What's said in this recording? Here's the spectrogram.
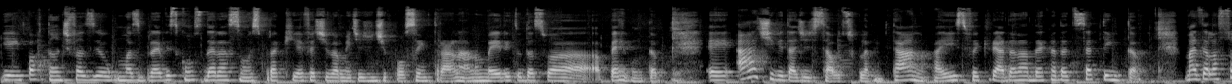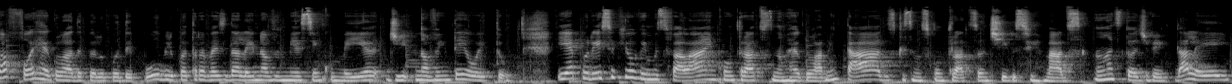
E é importante fazer algumas breves considerações para que efetivamente a gente possa entrar no mérito da sua pergunta. É, a atividade de saúde suplementar no país foi criada na década de 70, mas ela só foi regulada pelo poder público através da Lei 9656 de 98. E é por isso que ouvimos falar em contratos não regulamentados, que são os contratos antigos firmados antes do advento da lei,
